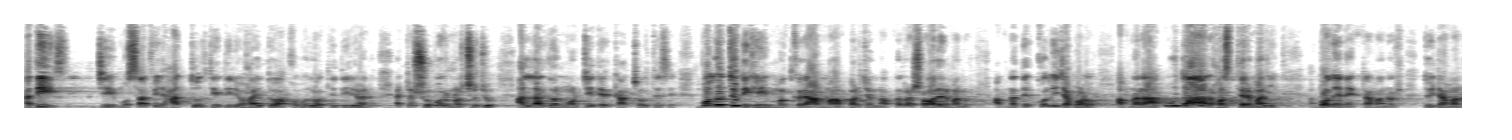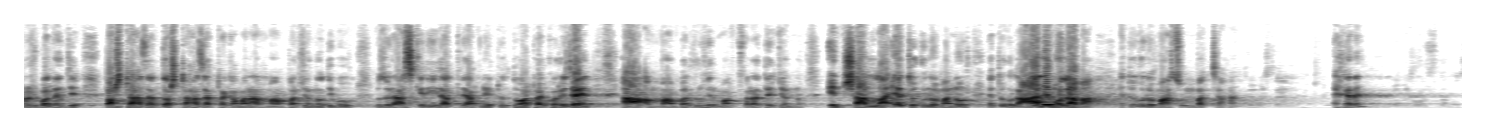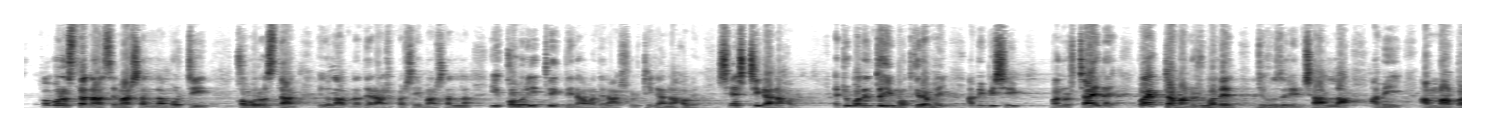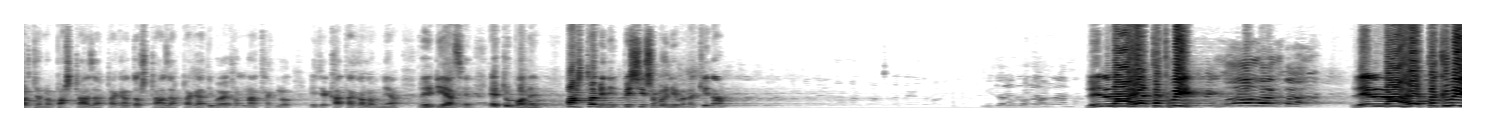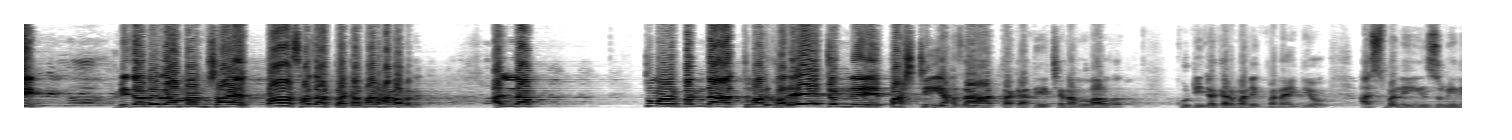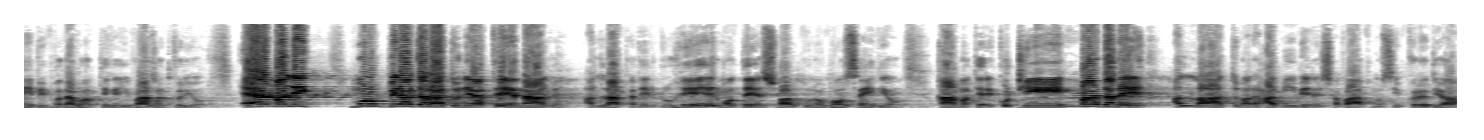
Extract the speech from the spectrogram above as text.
হাদিস যে মুসাফির হাত তুলতে দেরি হয়, দোয়া কবল হতে দেরি হয় না। একটা সুবর্ণ সুযোগ। আল্লাহর ঘর মসজিদের কাজ চলতেছে। বলুন তো দেখে হিম্মত করে, আম্মা, আব্বার জন্য। আপনারা শহরের মানুষ, আপনাদের কলিজা বড়। আপনারা উদার হস্তের মালিক। বলেন একটা মানুষ, দুইটা মানুষ বলেন যে, পাঁচটা হাজার, দশটা হাজার টাকা আমার আম্মা, আব্বার জন্য দিব। হুজুর, আজকের এই রাত্রে আপনি একটু দোয়াটা করে যান। আম্মা, আব্বার রুহের মাগফরাতের জন্য। ইনশাআল্লাহ, এতগুলো মানুষ, এতগুলো আলেম ওলামা এতগুলো মাসুম বাচ্চা হ্যাঁ? এখানে? কবরস্থান আছে মাশাল্লাহ মসজিদ কবরস্থান এগুলো আপনাদের আশপাশে মাশাল্লাহ এই কবরেই তো একদিন আমাদের আসল ঠিকানা হবে শেষ ঠিকানা হবে। একটু বলেন তো হিম্মত করে ভাই আমি বেশি মানুষ চাই নাই কয়েকটা মানুষ বলেন যে হুজুর ইনশাআল্লাহ আমি আম্মা আব্বার জন্য পাঁচটা হাজার টাকা দশটা হাজার টাকা দিব এখন না থাকল এই যে খাতা কলম নেওয়া রেডি আছে একটু বলেন পাঁচটা মিনিট বেশি সময় নেব না কি নাম? লিল্লাহে তাকবীর। লিল্লাহে তাকবীর। মিজানুর রহমান সাহেব, পাঁচ হাজার টাকা মার হাবা বলেন আল্লাহ, তোমার বান্দা তোমার ঘরের জন্য পাঁচটি হাজার টাকা দিয়েছেন আল্লাহ। কোটি টাকার মালিক বানাই দিও, আসমানি জমিনে বিপদ আপদ থেকে হেফাজত করিও। এ মালিক, মুরব্বীরা যারা দুনিয়াতে না আল্লাহ তাদের রুহের মধ্যে সবগুলো পৌঁছাই দিও। কামতের কঠিন মাদানে আল্লাহ তোমার হাবিবের সাফাত নসিব করে দিও।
